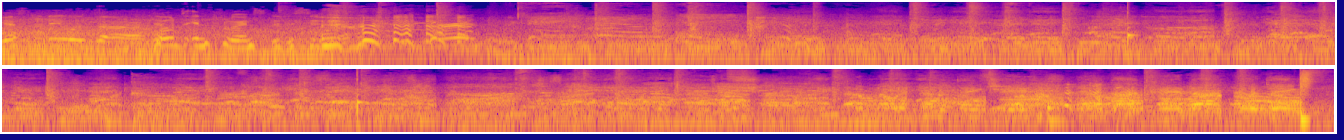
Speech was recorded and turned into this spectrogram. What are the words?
Yesterday was uh don't influence the decision. Let them know that everything changed. Man, done, man, done, everything.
